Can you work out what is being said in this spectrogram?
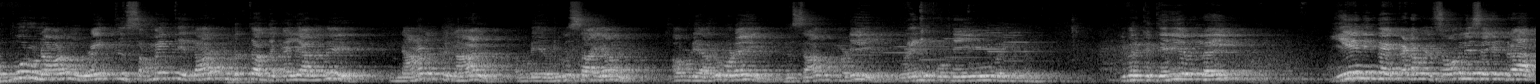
ஒவ்வொரு நாளும் உழைத்து சமைத்து எல்லாரும் கொடுத்த அந்த கையானது நாளுக்கு நாள் அவருடைய விவசாயம் அவருடைய அறுவடை இந்த சாகுபடி உறைந்து கொண்டே வருகின்றது இவருக்கு தெரியவில்லை ஏன் இந்த கடவுள் சோதனை செய்கின்றார்?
